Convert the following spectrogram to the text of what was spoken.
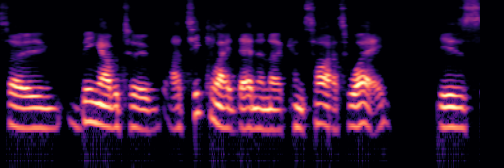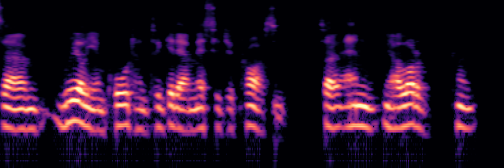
So, being able to articulate that in a concise way is um, really important to get our message across. So, and you know, a lot of con-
